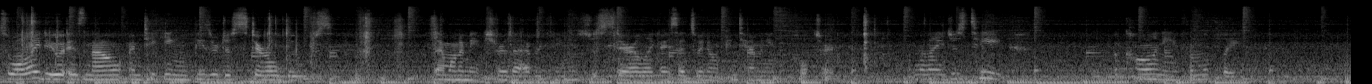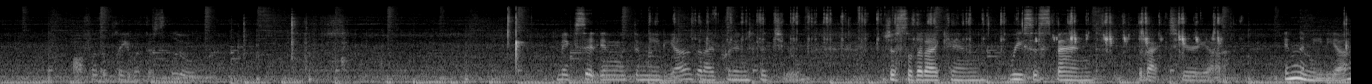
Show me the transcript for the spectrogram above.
So all I do is now I'm taking, these are just sterile loops. I want to make sure that everything is just sterile, like I said, so I don't contaminate the culture. And then I just take colony from the plate, off of the plate with this loop, mix it in with the media that I put into the tube, just so that I can resuspend the bacteria in the media.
